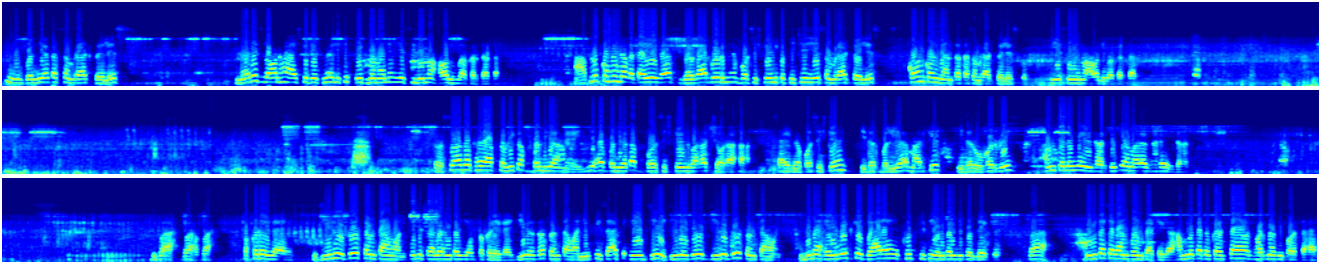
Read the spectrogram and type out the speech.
बलिया का सम्राट पैलेस। मैरिज लॉन है आज के डेट में, लेकिन एक जमाने में ये सिनेमा हॉल हुआ करता था। आप लोग कमेंट में बताइएगा गढ़वार रोड में बस स्टैंड के पीछे ये सम्राट पैलेस कौन कौन जानता था सम्राट पैलेस को ये सिनेमा हॉल हुआ करता था? तो स्वागत है आप सभी का बलिया में। ये है बलिया का बस स्टैंड वाला चौराहा। साइड में बस स्टैंड, इधर बलिया मार्केट, इधर ओवरब्रिज। हम चलेंगे इधर, क्योंकि हमारा घर है इधर। वाह वाह वाह। पकड़े गए। ज़ीरो दो संतावन पुलिस वाले अंकल जी आज पकड़े गए। ज़ीरो दो संतावन यूपी साठ ए जे, ज़ीरो दो ज़ीरो दो संतावन बिना हेलमेट के जा रहे हैं खुद किसी अंकल जी को लेके। वाह। इनका चालान कौन काटेगा? हम लोग का तो कटता है और भरना भी पड़ता है।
